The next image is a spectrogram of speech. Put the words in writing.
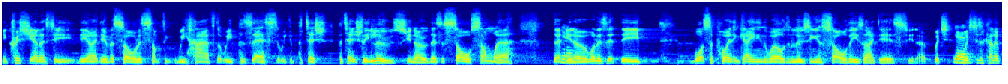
In Christianity, the idea of a soul is something we have, that we possess, that we could potentially lose. You know, there's a soul somewhere that, yeah. you know, what is it? The what's the point in gaining the world and losing your soul? These ideas, you know, which yes. which is a kind of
